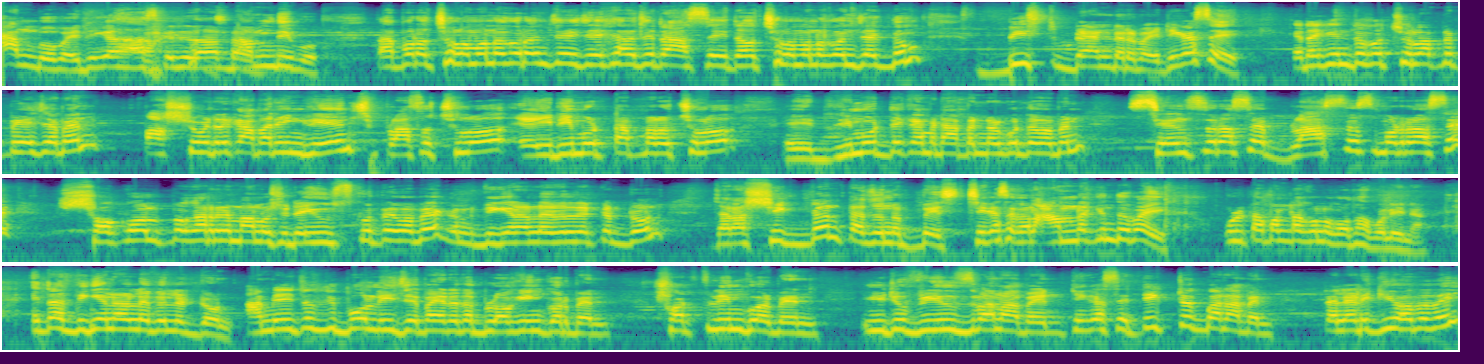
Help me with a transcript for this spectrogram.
কানবো ভাই, ঠিক আছে? আজকে যে। দাম দিব। তারপর হচ্ছিল মনে করেন যে এখানে যেটা আছে, এটা হচ্ছিল মনে করেন যে একদম বিস্ট ব্র্যান্ডের ভাই, ঠিক আছে? এটা কিন্তু হচ্ছিল আপনি পেয়ে যাবেন পাঁচশো মিটার কাভারিং রেঞ্জ প্লাস হচ্ছিল এই রিমোটটা আপনার হচ্ছিল, এই রিমোট দিয়ে ক্যামেরা আপ করতে পারবেন। সেন্সর আছে ব্লাস্টেস মোটর আছে, সকল প্রকারের মানুষ এটা ইউজ করতে পারবে, কারণ বিজ্ঞানের লেভেলের একটা ড্রোন যারা শিখবেন তার জন্য বেস্ট ঠিক আছে? কারণ আমরা কিন্তু ভাই উল্টাপাল্টা কোনো কথা বলি না। এটা বিজ্ঞানের লেভেলের ড্রোন আমি এটা যদি বলি যে ভাই এটাতে ব্লগিং করবেন শর্ট ফিল্ম করবেন ইউটিউব রিলস বানাবেন, ঠিক আছে? টিকটক বানাবেন, তাহলে এটা কি হবে ভাই?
